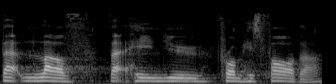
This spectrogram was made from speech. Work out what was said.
that love that he knew from his Father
